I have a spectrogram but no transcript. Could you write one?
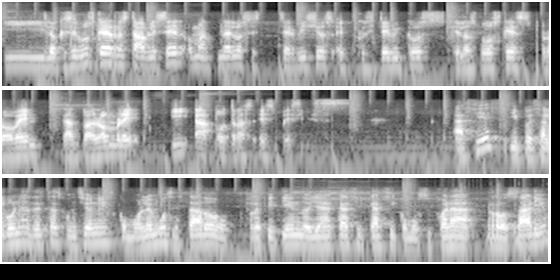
y lo que se busca es restablecer o mantener los servicios ecosistémicos que los bosques proveen tanto al hombre y a otras especies. Así es, y pues algunas de estas funciones, como lo hemos estado repitiendo ya casi casi como si fuera Rosario,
